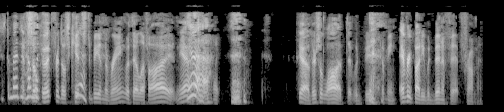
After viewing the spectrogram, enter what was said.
Just imagine and how so much good for those kids Yeah. to be in the ring with LFI. And yeah, I Yeah. mean, like, yeah, there's a lot that would be. I mean, everybody would benefit from it,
